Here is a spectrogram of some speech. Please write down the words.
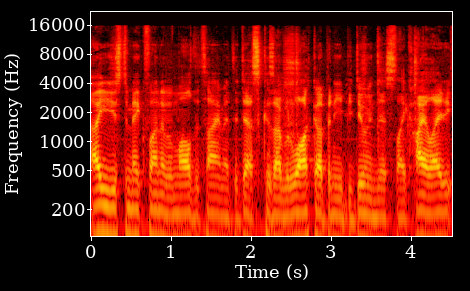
I used to make fun of him all the time at the desk because I would walk up and he'd be doing this, like highlighting,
